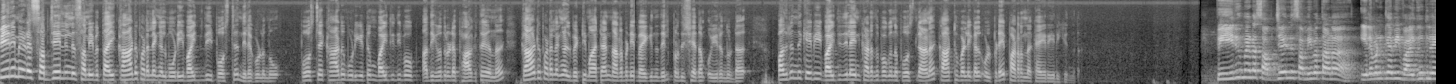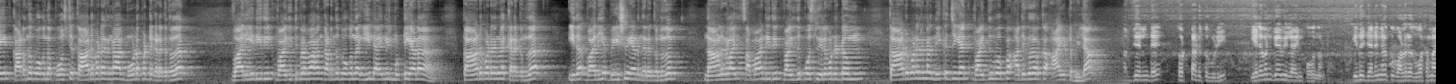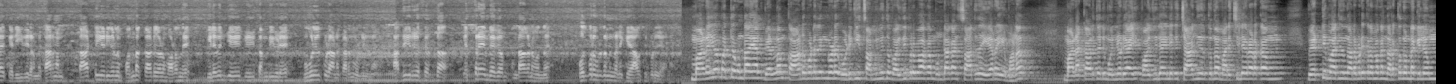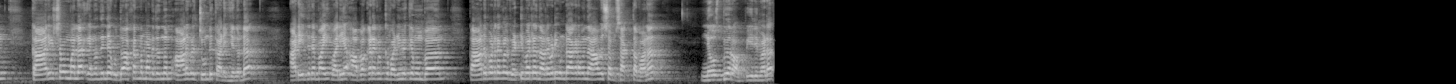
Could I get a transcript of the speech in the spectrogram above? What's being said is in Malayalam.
പീരിമേട് സബ് ജയിലിന് സമീപത്തായി കാട് പടലങ്ങൾ മൂടി വൈദ്യുതി പോസ്റ്റ് നിലകൊള്ളുന്നു. പോസ്റ്റ് കാട് മൂടിയിട്ടും വൈദ്യുതി വകുപ്പ് അധികൃതരുടെ ഭാഗത്ത് നിന്ന് കാട് പടലങ്ങൾ വെട്ടിമാറ്റാൻ നടപടി വൈകുന്നതിൽ പ്രതിഷേധം ഉയരുന്നുണ്ട്. പതിനൊന്ന് കെ വി വൈദ്യുതി ലൈൻ കടന്നുപോകുന്ന പോസ്റ്റിലാണ് കാട്ടുവള്ളികൾ ഉൾപ്പെടെ പടർന്ന് കയറിയിരിക്കുന്നത്. പീരുമേട് സബ് ജയിലിന് സമീപത്താണ് ഇലവൻ കെ വി വൈദ്യുതി ലൈൻ കടന്നു പോകുന്ന പോസ്റ്റ് കാടുപടലങ്ങളാൽ മൂടപ്പെട്ട് കിടക്കുന്നത്. വലിയ രീതിയിൽ വൈദ്യുതി പ്രവാഹം കടന്നു പോകുന്ന ഈ ലൈനിൽ മുട്ടിയാണ് കാടുപടലങ്ങൾ കിടക്കുന്നത്. ഇത് വലിയ ഭീഷണിയാണ് നിലക്കുന്നതും നാളുകളായി സമാന രീതിയിൽ വൈദ്യുതി പോസ്റ്റ് നിലകൊണ്ടിട്ടും കാടുപടലങ്ങൾ നീക്കം ചെയ്യാൻ വൈദ്യുതി വകുപ്പ് അധികൃതർക്ക് ആയിട്ടുമില്ല. അബ്ജലിന്റെ തൊട്ടടുത്തുകൂടി തൊട്ടടുത്ത് കൂടി ഇലവൻ കെ വി ലൈൻ പോകുന്നുണ്ട്. ഇത് ജനങ്ങൾക്ക് വളരെ ദോഷമായ രീതിയിലാണ്. കാരണം കാട്ടുചെടികളും പൊന്തക്കാടുകളും വളർന്ന് ഇലവൻ കമ്പിയുടെ മുകളിൽ കൂടാണ് കടന്നുകൊണ്ടിരുന്നത്. അധികൃതരുടെ ശ്രദ്ധ എത്രയും വേഗം ഉണ്ടാകണമെന്ന് പൊതുപ്രവർത്തനം നിലയ്ക്ക് ആവശ്യപ്പെടുകയാണ്. മഴയോ മറ്റോ ഉണ്ടായാൽ വെള്ളം കാടുപടലിലൂടെ ഒഴുകി സമീപത്ത് വൈദ്യുതി പ്രവാഹം ഉണ്ടാകാൻ സാധ്യത ഏറെയുമാണ്. മഴക്കാലത്തിന് മുന്നോടിയായി വൈദ്യുതി ലൈനിലേക്ക് ചാഞ്ഞു നിൽക്കുന്ന മരച്ചില്ലകളടക്കം വെട്ടിമാറ്റുന്ന നടപടിക്രമങ്ങൾ നടക്കുന്നുണ്ടെങ്കിലും കാര്യക്ഷമമല്ല എന്നതിന്റെ ഉദാഹരണമാണിതെന്നും ആളുകൾ ചൂണ്ടിക്കാണിക്കുന്നുണ്ട്. അടിയന്തരമായി വലിയ അപകടങ്ങൾക്ക് വഴിവെക്കും മുമ്പ് കാടുപടലങ്ങൾ വെട്ടിമാറ്റാൻ നടപടി ഉണ്ടാകണമെന്ന ആവശ്യം ശക്തമാണ്. News bureau Peermade.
